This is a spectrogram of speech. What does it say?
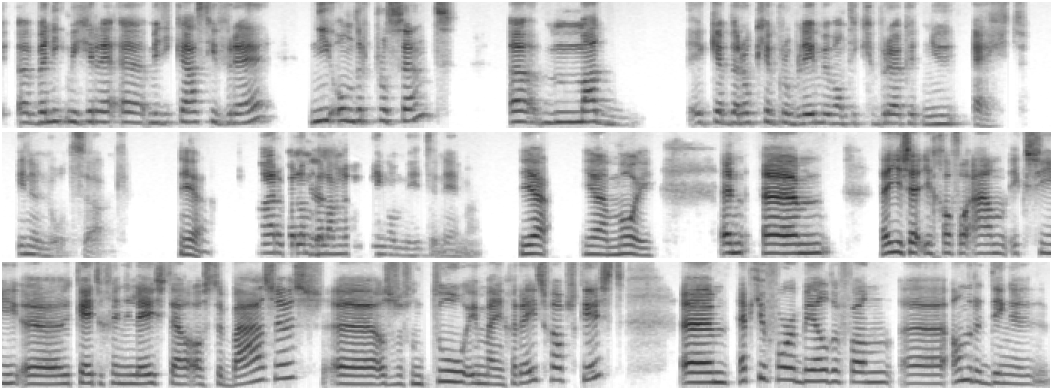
uh, ben ik uh, medicatievrij. Niet 100%. Uh, maar ik heb daar ook geen probleem mee, want ik gebruik het nu echt in een noodzaak. Ja. Maar wel een Ja. belangrijk ding om mee te nemen. Ja, ja, mooi. En ehm, hè, je, zei, je gaf al aan, ik zie eh de ketogene leefstijl als de basis, eh, als een tool in mijn gereedschapskist. Ehm, heb je voorbeelden van eh, andere dingen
